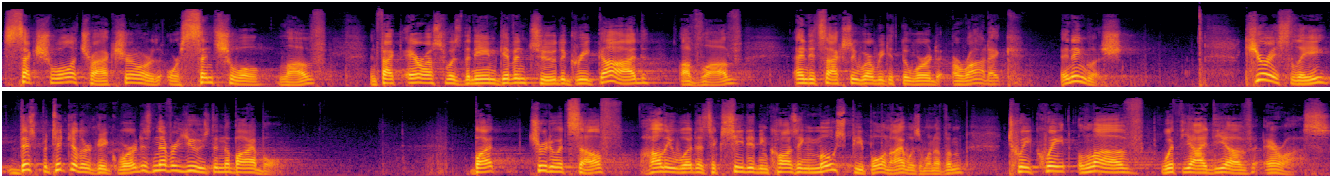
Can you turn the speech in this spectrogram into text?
sexual attraction or, or sensual love. In fact, Eros was the name given to the Greek god of love, and it's actually where we get the word erotic in English. Curiously, this particular Greek word is never used in the Bible. But, true to itself, Hollywood has succeeded in causing most people, and I was one of them, to equate love with the idea of eros.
